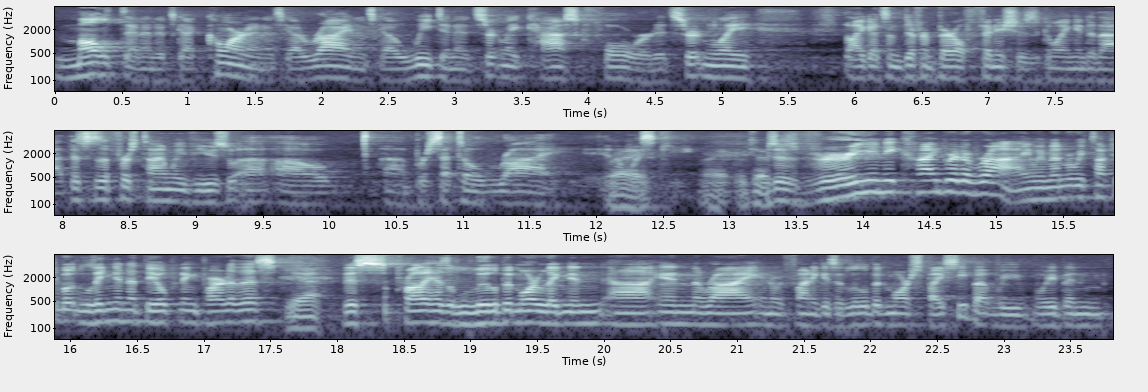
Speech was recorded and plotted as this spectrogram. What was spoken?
malt in it, it's got corn in it, it's got rye in it, it's got wheat in it. It's certainly cask forward. It's certainly I got some different barrel finishes going into that. This is the first time we've used uh, uh, uh, Brasetto rye in a whiskey. right, which is a very unique hybrid of rye. Remember we talked about lignin at the opening part of this? Yeah. This probably has a little bit more lignin uh, in the rye, and we find it gets a little bit more spicy. But we've we've been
